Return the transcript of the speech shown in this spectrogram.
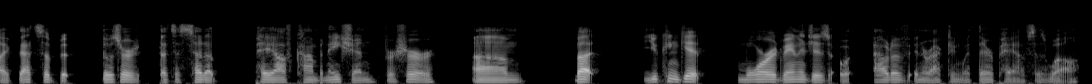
Like that's a bit those are that's a setup payoff combination for sure. Um, but you can get more advantages out of interacting with their payoffs as well.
